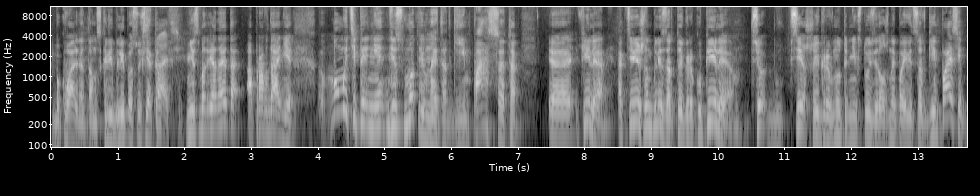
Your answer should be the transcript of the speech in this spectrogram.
буквально там скребли по сусекам. Кстати. Несмотря на это оправдание. Ну, мы теперь не, не смотрим на этот Game Pass. Это Филя, Activision Blizzard игры купили, все, все же игры внутренних студий должны появиться в Game Pass е.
